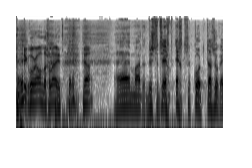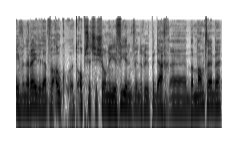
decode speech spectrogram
ik hoor ander geluid. Ja. Uh, maar dus het is echt, echt kort. Dat is ook een van de redenen dat we ook het opzetstation hier 24 uur per dag uh, bemand hebben.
